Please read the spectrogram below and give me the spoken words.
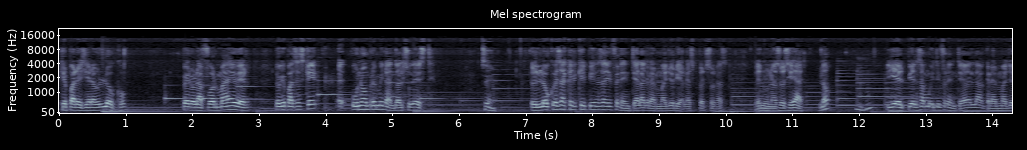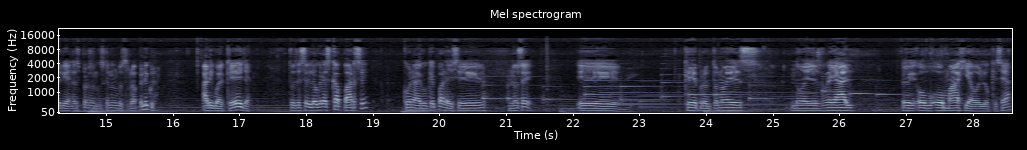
que pareciera un loco, pero la forma de ver, lo que pasa es que eh, un hombre mirando al sudeste, Sí. El loco es aquel que piensa diferente a la gran mayoría de las personas en una sociedad, ¿no? Y él piensa muy diferente a la gran mayoría de las personas que nos muestra la película, al igual que ella. Entonces él logra escaparse con algo que parece, no sé, eh, que de pronto no es, no es real eh, o, o magia o lo que sea.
